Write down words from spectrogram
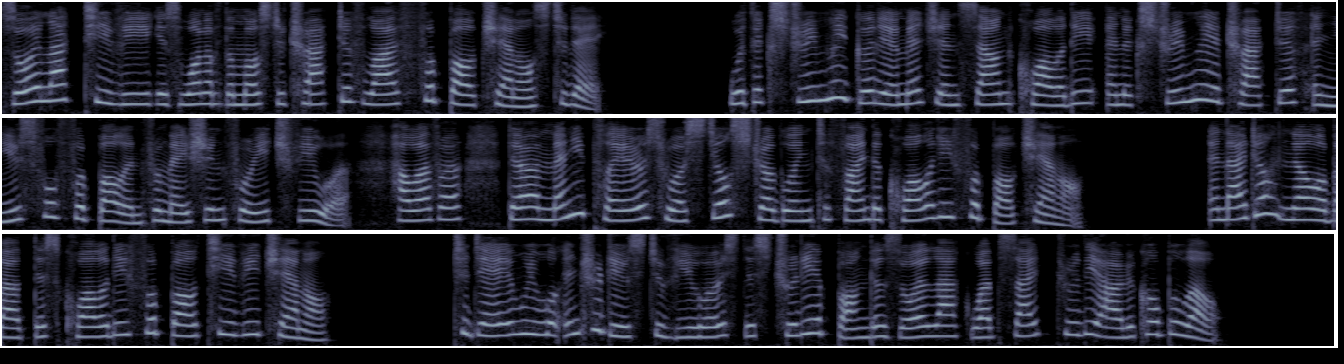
Xoilac TV is one of the most attractive live football channels today. With extremely good image and sound quality and extremely attractive and useful football information for each viewer. However, there are many players who are still struggling to find a quality football channel. And I don't know about this quality football TV channel. Today we will introduce to viewers this Tridia Bonga Xoilac website through the article below.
